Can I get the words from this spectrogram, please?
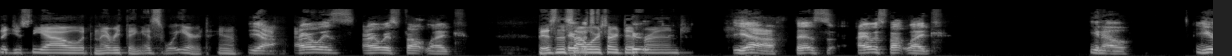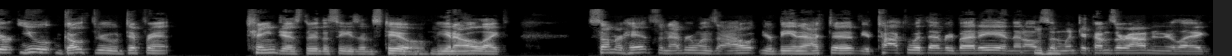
that you see out and everything it's weird yeah yeah. I always I always felt like business hours are different yeah, there's I always felt like you know, you you go through different changes through the seasons too, Mhm. you know, like summer hits and everyone's out, you're being active, you're talking with everybody and then all of a Mhm. sudden winter comes around and you're like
